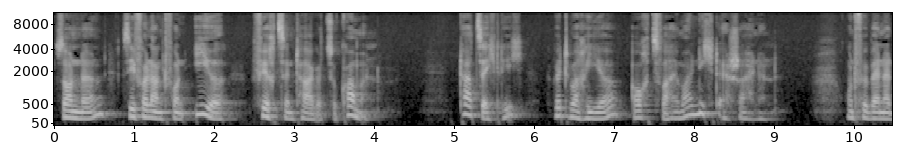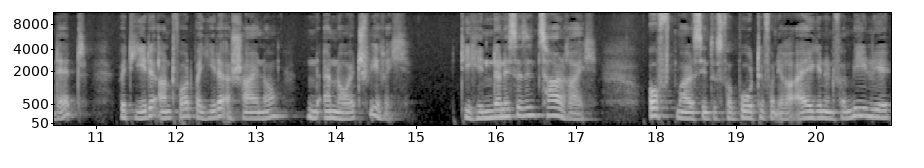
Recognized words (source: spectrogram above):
sondern sie verlangt von ihr, 14 Tage zu kommen. Tatsächlich wird Maria auch zweimal nicht erscheinen. Und für Bernadette wird jede Antwort bei jeder Erscheinung erneut schwierig. Die Hindernisse sind zahlreich. Oftmals sind es Verbote von ihrer eigenen Familie,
